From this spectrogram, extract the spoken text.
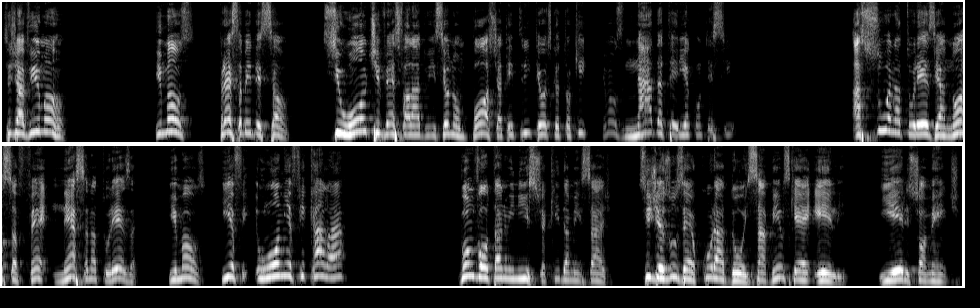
Você já viu, irmão? Irmãos, presta bem atenção. Se o homem tivesse falado isso, eu não posso, já tem 38 que eu estou aqui, irmãos, nada teria acontecido. A sua natureza e a nossa fé nessa natureza, irmãos, ia, o homem ia ficar lá. Vamos voltar no início aqui da mensagem. Se Jesus é o curador e sabemos que é Ele, e Ele somente,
